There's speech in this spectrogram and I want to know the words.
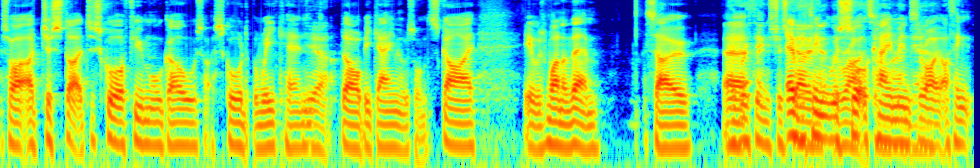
so I, I just started to score a few more goals. I scored at the weekend. Yeah. Derby game. It was on Sky. It was one of them. So uh, Everything's just everything was right sort of came into the yeah. right. I think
